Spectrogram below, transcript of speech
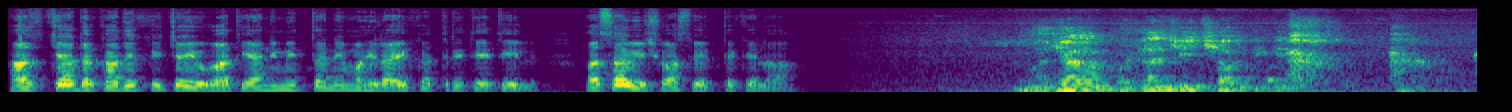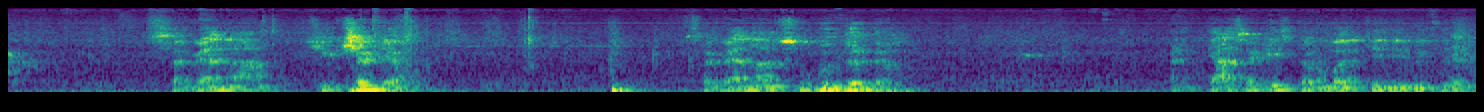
आजच्या धकाधकीच्या युगात या निमित्ताने महिला एकत्रित येतील असा विश्वास व्यक्त केला. माझ्या वडिलांची इच्छा होती की सगळ्यांना शिक्षण द्यावं. सगळ्यांना सुबुद्ध द्यावं आणि त्यासाठीच तरुण निर्मिती झाली.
